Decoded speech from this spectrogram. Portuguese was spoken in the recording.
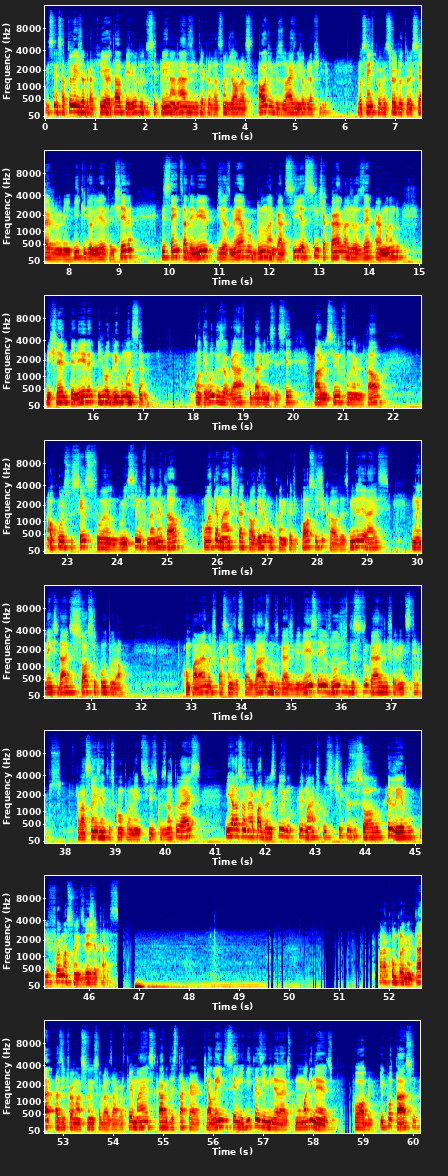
Licenciatura em Geografia, oitavo período, disciplina Análise e Interpretação de Obras Audiovisuais em Geografia. Docente, professor Dr. Sérgio Henrique de Oliveira Teixeira. Discentes Ademir Dias Melo, Bruna Garcia, Cíntia Carla, José Armando, Michele Pereira e Rodrigo Mansano. Conteúdo geográfico da BNCC para o ensino fundamental, ao curso sexto ano do ensino fundamental, com a temática Caldeira Vulcânica de Poços de Caldas, Minas Gerais, uma identidade sociocultural. Comparar modificações das paisagens nos lugares de vivência e os usos desses lugares em diferentes tempos. Relações entre os componentes físicos naturais e relacionar padrões climáticos, tipos de solo, relevo e formações vegetais. Para complementar as informações sobre as águas termais, cabe destacar que, além de serem ricas em minerais como magnésio, cobre e potássio,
